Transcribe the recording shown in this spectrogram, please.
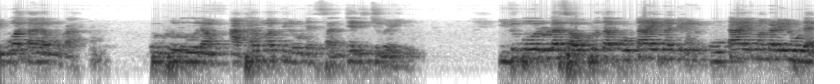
യുവതലമുറ ബഹുദൂരം അധർമ്മത്തിലൂടെ സഞ്ചരിച്ചു കഴിഞ്ഞു. ഇതുപോലുള്ള സൗഹൃദ കൂട്ടായ്മകളിൽ കൂട്ടായ്മകളിലൂടെ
